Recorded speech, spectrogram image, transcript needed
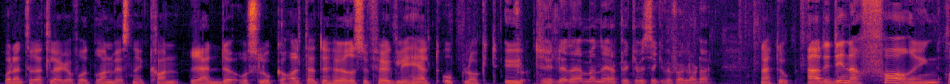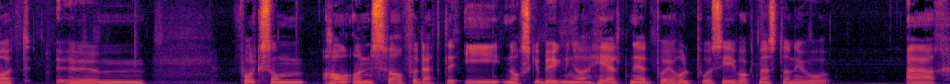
og den tilrettelegger for at brannvesenet kan redde og slukke. Alt dette høres selvfølgelig helt opplagt ut. Nydelig det, men det hjelper ikke hvis ikke vi følger det. Nettopp. Er det din erfaring at um, folk som har ansvar for dette i norske bygninger, helt ned på jeg holdt på å si, vaktmesternivå, er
